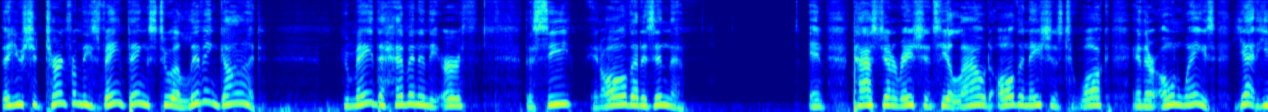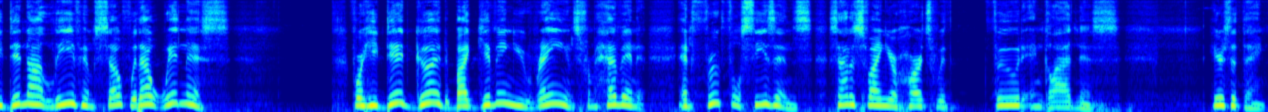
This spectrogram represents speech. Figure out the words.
that you should turn from these vain things to a living God who made the heaven and the earth, the sea, and all that is in them in past generations, he allowed all the nations to walk in their own ways, yet he did not leave himself without witness. For he did good by giving you rains from heaven and fruitful seasons, satisfying your hearts with food and gladness. Here's the thing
